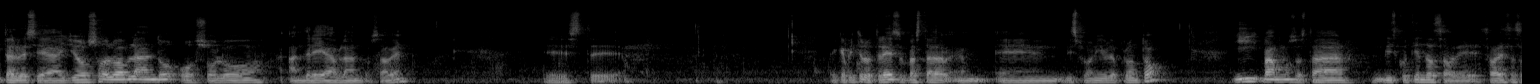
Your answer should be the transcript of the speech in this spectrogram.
tal vez sea yo solo hablando o solo Andrea hablando, ¿saben? Este, el capítulo 3 va a estar disponible pronto y vamos a estar discutiendo sobre, sobre esas,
